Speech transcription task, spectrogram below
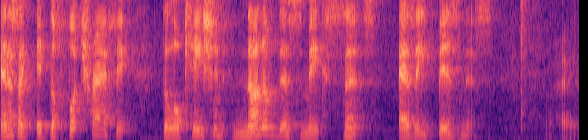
And it's like it the foot traffic, the location, none of this makes sense as a business. Right.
